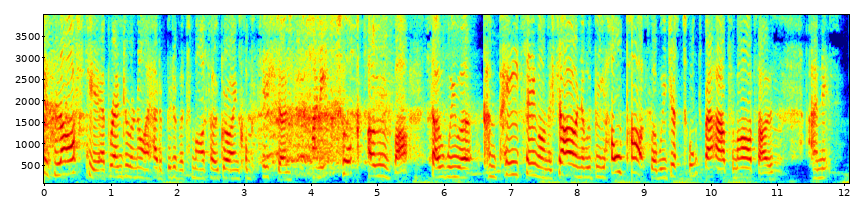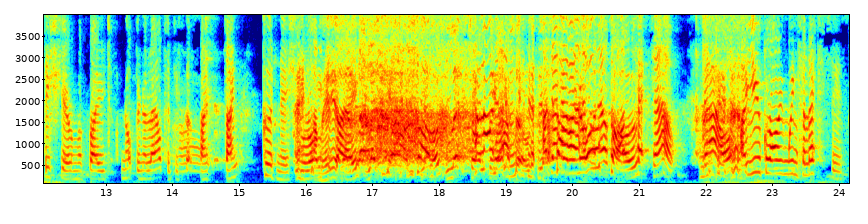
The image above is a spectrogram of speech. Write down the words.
because last year Brenda and I had a bit of a tomato growing competition, and it took over. So we were competing on the show, and there would be whole parts where we just talked about our tomatoes. And it's this year, I'm afraid, I've not been allowed to discuss. Thank, thank goodness you were on I'm here. today. Let's, let's, So, let's talk can I- tomatoes. I don't know about and everyone else, I've checked out. Now, are you growing winter lettuces?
